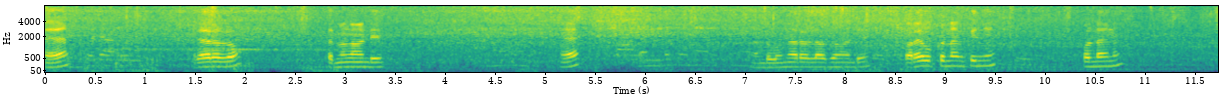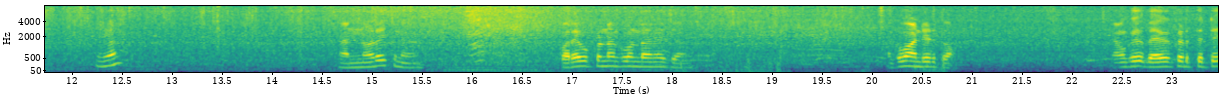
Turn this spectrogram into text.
ഏ? ഒരാറോ എത്ര വണ്ടി? ഏ? രണ്ട് മൂന്ന് നേരമുള്ളതൊക്കെ വേണ്ടി? കുറേ ബുക്കുണ്ട് എനിക്ക് ഇനി? കൊണ്ടുപോകാൻ എന്നോട് ചോദിക്കണേ. കുറേ ബുക്കുണ്ട് എനിക്ക് കൊണ്ടുപോകാൻ ചോദിച്ചാ നമുക്ക് വണ്ടി എടുത്തോ നമുക്ക് ബാഗൊക്കെ എടുത്തിട്ട്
